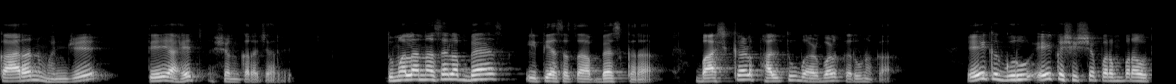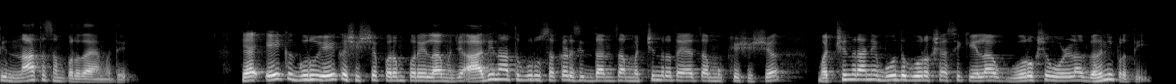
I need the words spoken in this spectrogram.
कारण म्हणजे ते आहेत शंकराचार्य. तुम्हाला नसेल अभ्यास इतिहासाचा अभ्यास करा. बाष्कळ फालतू बळबळ करू नका. एक गुरु एक शिष्य परंपरा होती नाथ संप्रदायामध्ये. ह्या एक गुरु एक शिष्य परंपरेला म्हणजे आदिनाथ गुरु सकळ सिद्धांचा मच्छिंद्र तयाचा मुख्य शिष्य मच्छिंद्राने बोध गोरक्षासी केला गोरक्ष ओढला गहनी प्रती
